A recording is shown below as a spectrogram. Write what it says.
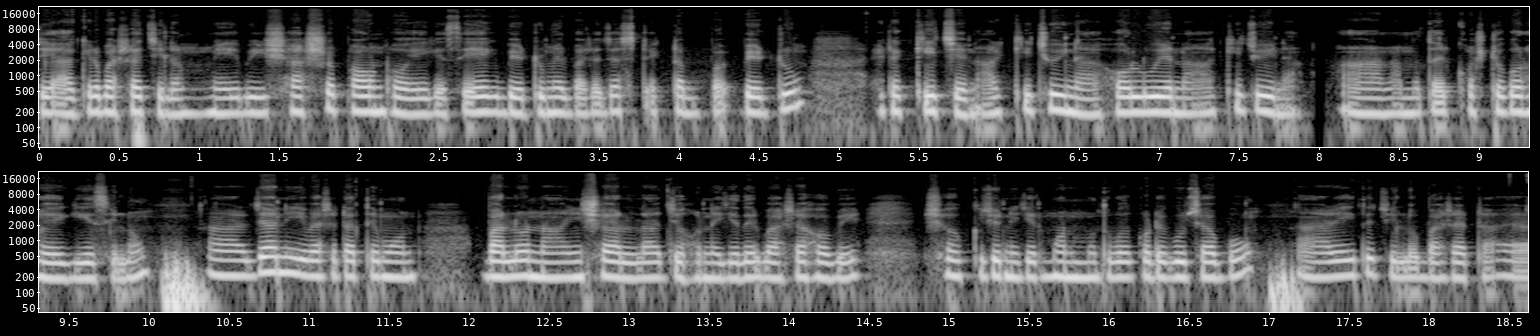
যে আগের বাসায় ছিলাম মেবি সাতশো পাউন্ড হয়ে গেছে এক বেডরুমের বাসা জাস্ট একটা বেডরুম একটা কিচেন আর কিছুই না হলওয়ে না, কিছুই না। আর আমাদের কষ্টকর হয়ে গিয়েছিল। আর জানি এই বাসাটা তেমন ভালো না, ইনশাআল্লাহ যখন নিজেদের বাসা হবে সব কিছু নিজের মন মতো করে গুছাবো। আর এই তো ছিল বাসাটা।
